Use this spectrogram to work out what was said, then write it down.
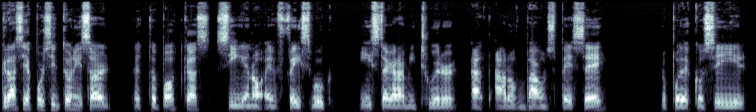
Gracias por sintonizar este podcast. Síguenos en Facebook, Instagram y Twitter at Out of Bounds PC. Nos puedes conseguir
